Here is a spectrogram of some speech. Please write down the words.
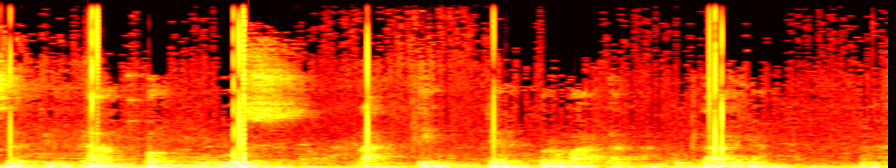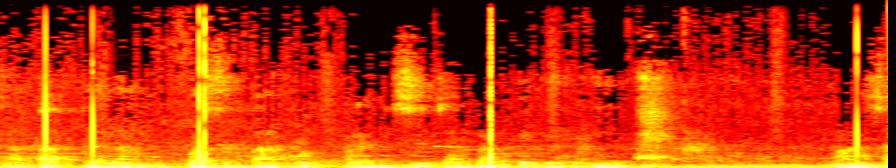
segenap pengurus ranting dan perwakilan anggota yang tercatat dalam peserta konferensi cabang PGRI masa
